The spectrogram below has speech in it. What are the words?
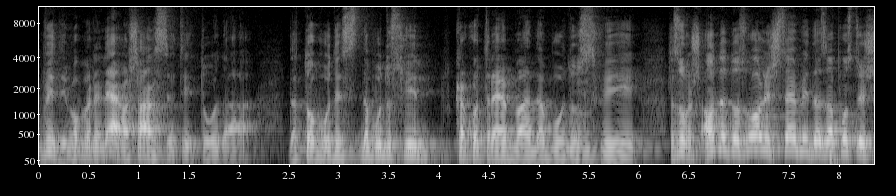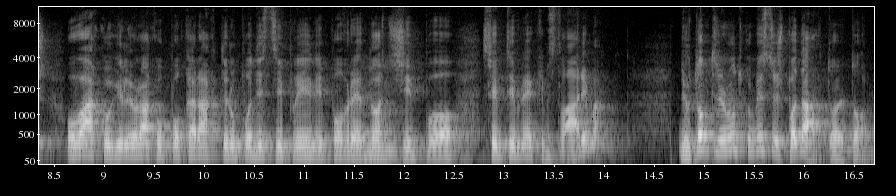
Vidi, obere, nema šanse ti tu da, da to bude, da budu svi kako treba, da budu uh -huh. svi... Razumeš? A onda dozvoliš sebi da zaposliš ovakvog ili onakvog po karakteru, po disciplini, po vrednoći, mm. po svim tim nekim stvarima. I u tom trenutku misliš, pa da, to je to.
